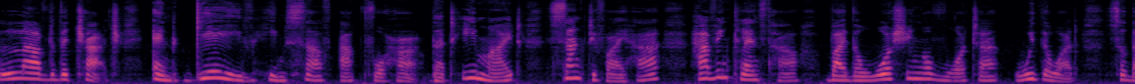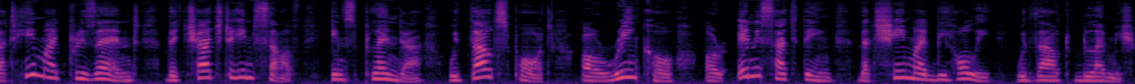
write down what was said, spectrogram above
loved the church and gave himself up for her, that he might sanctify her, having cleansed her by the washing of water with the word, so that he might present the church to himself in splendor, without spot or wrinkle or any such thing, that she might be holy without blemish.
